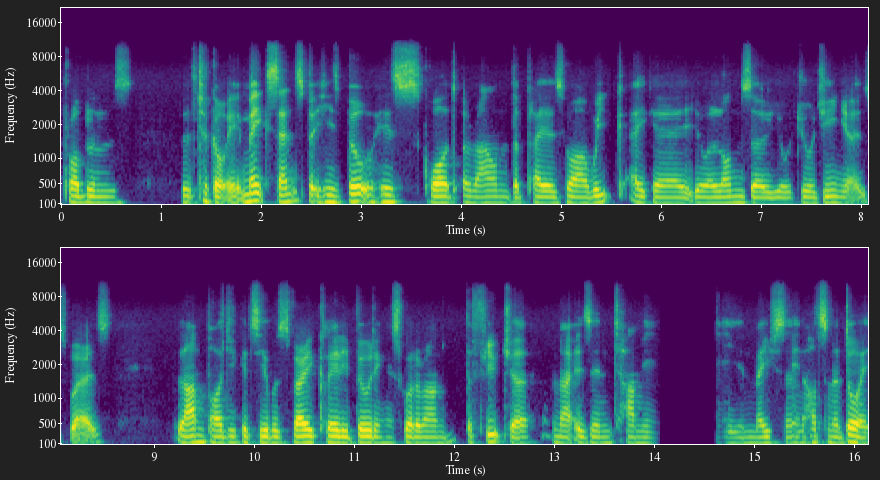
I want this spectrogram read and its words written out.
problems with Tuchel. It makes sense, but he's built his squad around the players who are weak, aka your Alonso, your Jorginhos, whereas Lampard, you could see, was very clearly building his squad around the future, and that is in Tammy and Mason and Hudson Odoi.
